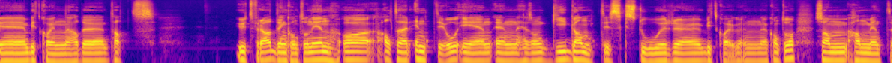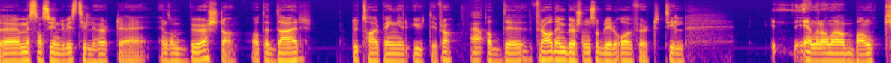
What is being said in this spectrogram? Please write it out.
eh, bitcoinene hadde tatt ut fra den kontoen din, og alt det der endte jo i en, en helt sånn gigantisk stor eh, bitcoin-konto, som han mente mest sannsynligvis tilhørte en sånn børs, da, og at det er der du tar penger ut ifra. At det, fra den børsen så blir det overført til en eller annen bank,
